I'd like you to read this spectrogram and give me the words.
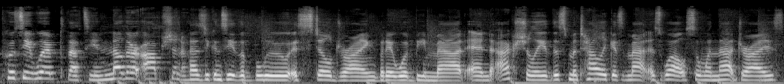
Pussy Whipped. That's another option. As you can see, the blue is still drying, but it would be matte and actually this metallic is matte as well, so when that dries,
